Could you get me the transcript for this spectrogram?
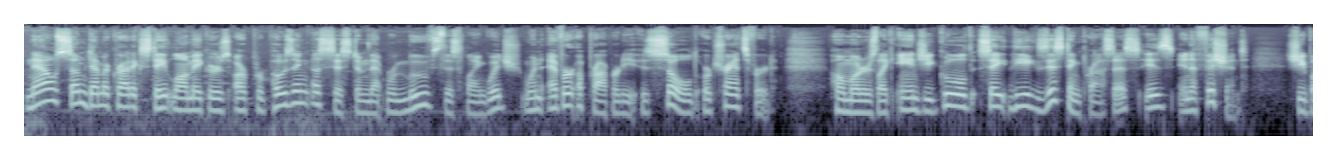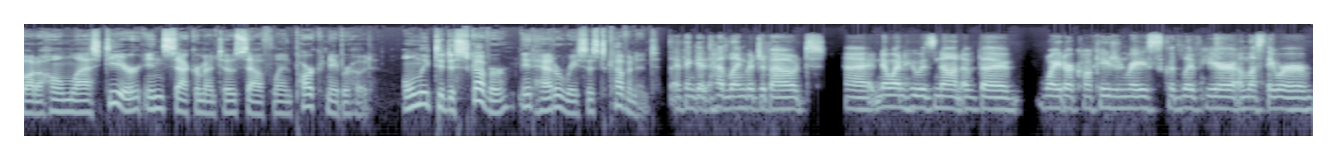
Now, some Democratic state lawmakers are proposing a system that removes this language whenever a property is sold or transferred. Homeowners like Angie Gould say the existing process is inefficient. She bought a home last year in Sacramento's Southland Park neighborhood, only to discover it had a racist covenant. I think it had language about uh, no one who is not of the white or Caucasian race could live here unless they were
